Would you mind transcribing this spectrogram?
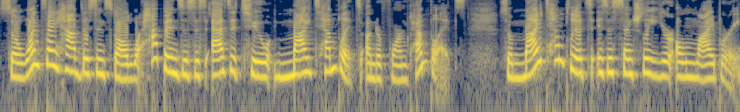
So once I have this installed, what happens is this adds it to My Templates under Form Templates. So My Templates is essentially your own library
